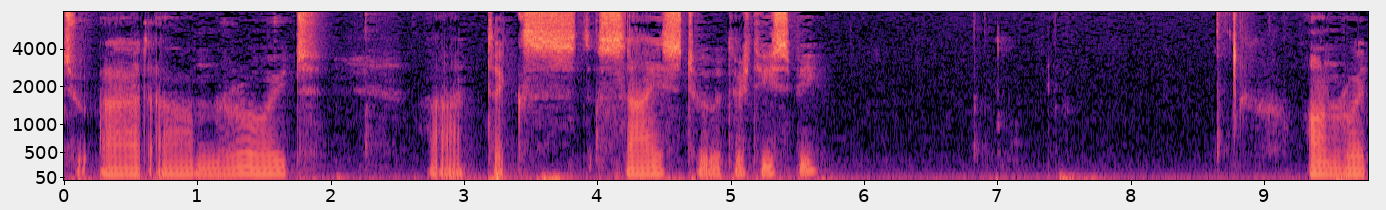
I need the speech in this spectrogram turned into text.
to add Android uh, text size to 30 sp Android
